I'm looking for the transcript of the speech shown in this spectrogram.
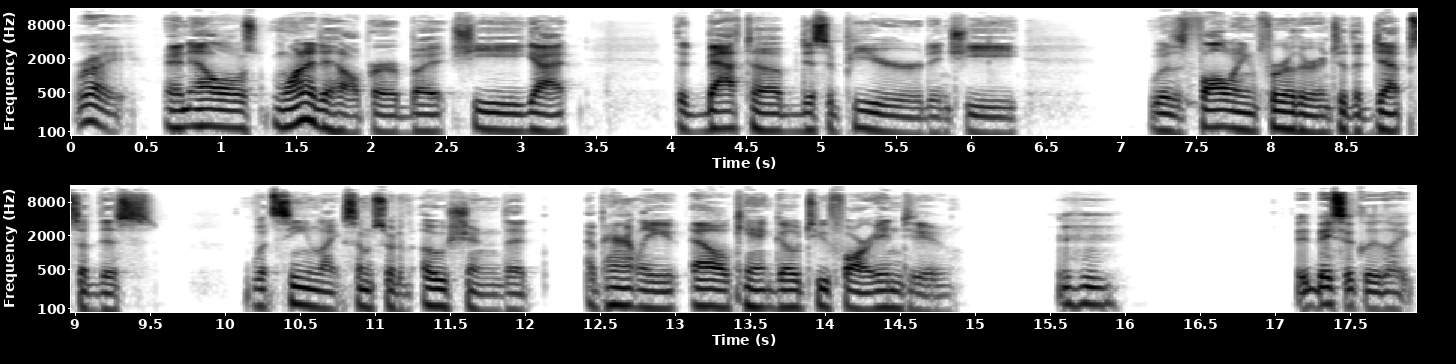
right. and El wanted to help her, but she got the bathtub disappeared, and she was falling further into the depths of this what seemed like some sort of ocean that apparently El can't go too far into. Mm-hmm. It basically like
